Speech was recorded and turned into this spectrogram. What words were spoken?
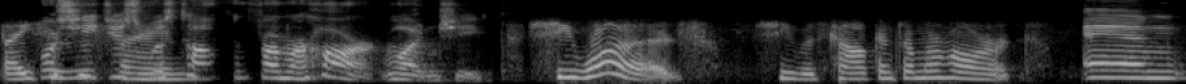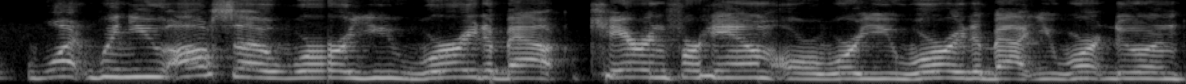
face Well, is she just same. was talking from her heart, wasn't she? She was. She was talking from her heart. And what when you also were you worried about caring for him, or were you worried about you weren't doing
